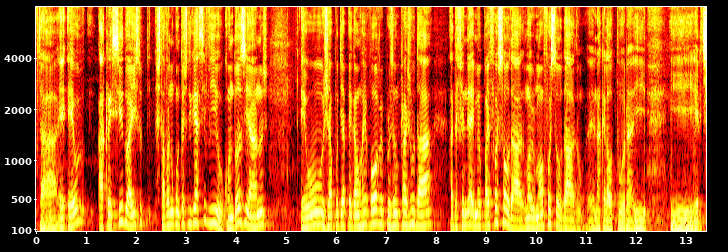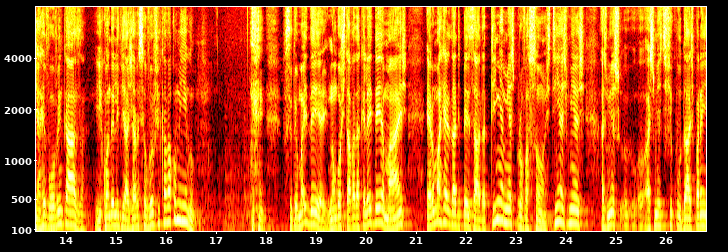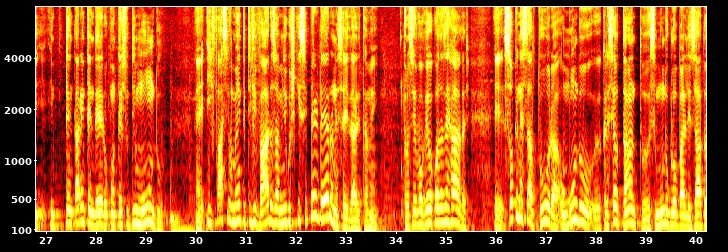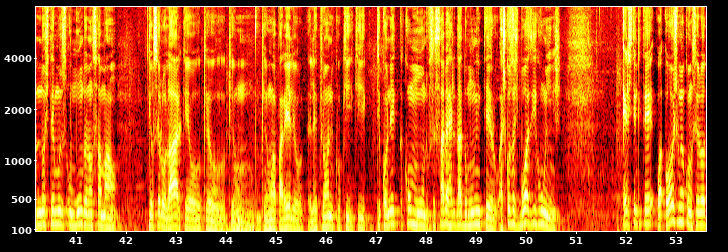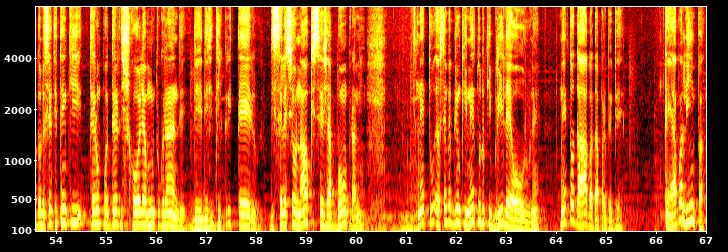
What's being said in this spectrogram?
Tá? Eu, acrescido a isso, estava no contexto de guerra civil. Com 12 anos, eu já podia pegar um revólver, por exemplo, para ajudar a defender. Meu pai foi soldado, meu irmão foi soldado eh, naquela altura e, e ele tinha revólver em casa. E quando ele viajava, esse revólver ficava comigo. Você tem uma ideia. Não gostava daquela ideia, mas era uma realidade pesada. Tinha minhas provações, tinha as minhas, as minhas, as minhas dificuldades para tentar entender o contexto de mundo. É, e facilmente tive vários amigos que se perderam nessa idade também, por se envolver com coisas erradas. É, só que nessa altura o mundo cresceu tanto, esse mundo globalizado, nós temos o mundo à nossa mão, que é o celular, que é, o, que é, o, que é, um, que é um aparelho eletrônico que, que te conecta com o mundo. Você sabe a realidade do mundo inteiro, as coisas boas e ruins. Eles têm que ter. Hoje, o meu conselho, o adolescente tem que ter um poder de escolha muito grande, de, de, de critério, de selecionar o que seja bom para mim. Nem tu, eu sempre brinco que nem tudo que brilha é ouro, né? Nem toda água dá para beber. Tem água limpa,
